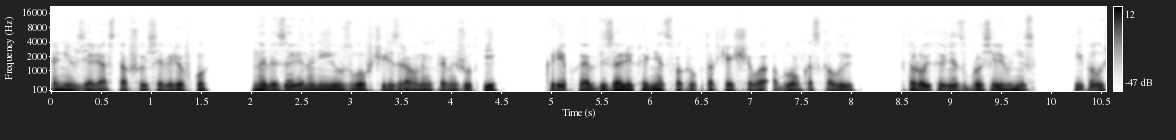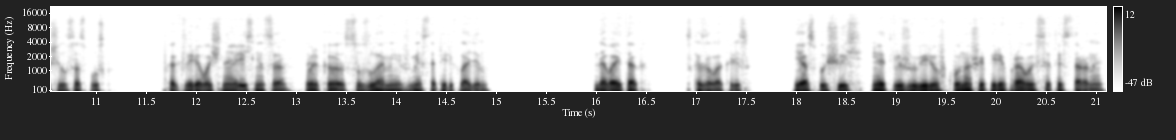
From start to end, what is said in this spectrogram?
Они взяли оставшуюся веревку навязали на ней узлов через равные промежутки, крепко обвязали конец вокруг торчащего обломка скалы, второй конец бросили вниз, и получился спуск. Как веревочная лестница, только с узлами вместо перекладин. «Давай так», — сказала Крис. «Я спущусь и отвяжу веревку нашей переправы с этой стороны,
